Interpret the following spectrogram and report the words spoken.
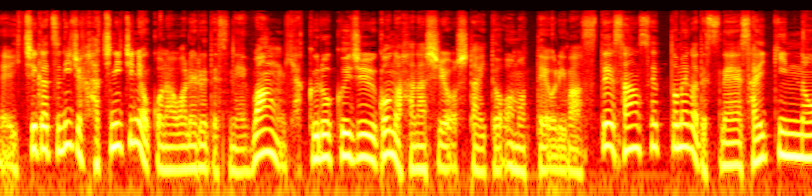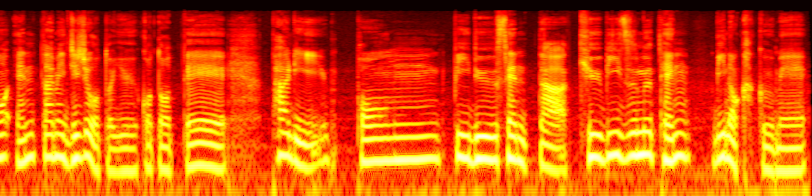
1月28日に行われるですね、1-165の話をしたいと思っております。で、3セット目がですね、最近のエンタメ事情ということで、パリ、ポンピドゥセンター、キュビズム展、美の革命、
